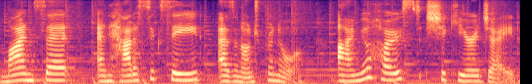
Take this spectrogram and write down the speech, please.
mindset, and how to succeed as an entrepreneur. I'm your host, Shakira Jade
